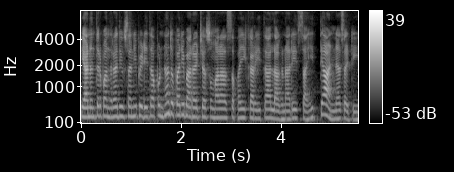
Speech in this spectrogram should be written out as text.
यानंतर पंधरा दिवसांनी पीडिता पुन्हा दुपारी बाराच्या सुमारास सफाईकरिता लागणारे साहित्य आणण्यासाठी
